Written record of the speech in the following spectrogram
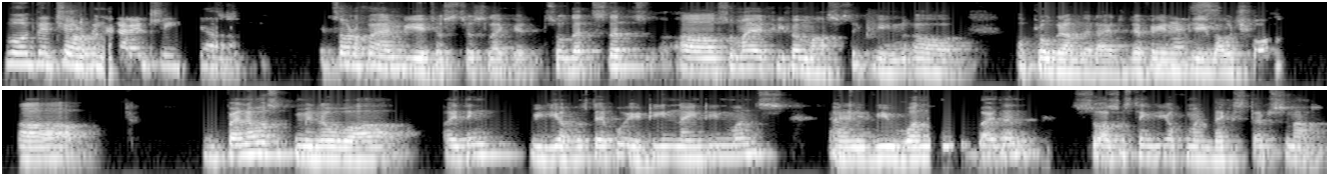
work that it's you're of doing currently? yeah, it's sort of an MBA, just just like it. So that's that's uh so my FIFA Masters again, uh, a program that I definitely Yes. vouch for. Uh, when I was at Minerva, I think we I was there for 18, 19 months Okay. and we won by then. So I was thinking of my next steps now.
